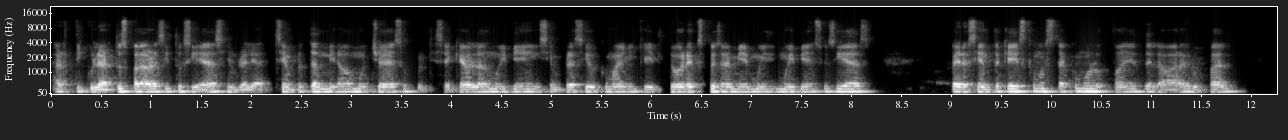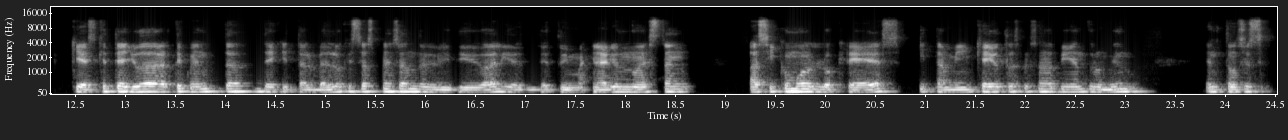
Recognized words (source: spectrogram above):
articular tus palabras y tus ideas y en realidad siempre te he admirado mucho eso porque sé que hablas muy bien y siempre has sido como alguien que logra expresar muy, muy bien sus ideas, pero siento que es como está como los tones de la vara grupal, que es que te ayuda a darte cuenta de que tal vez lo que estás pensando en lo individual y de, tu imaginario no es tan así como lo crees y también que hay otras personas viviendo lo mismo. Entonces,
